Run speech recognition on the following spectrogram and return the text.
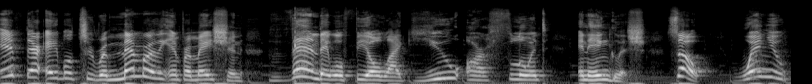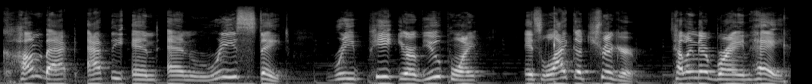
If they're able to remember the information, then they will feel like you are fluent in English. So, when you come back at the end and restate, repeat your viewpoint, it's like a trigger telling their brain, hey,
